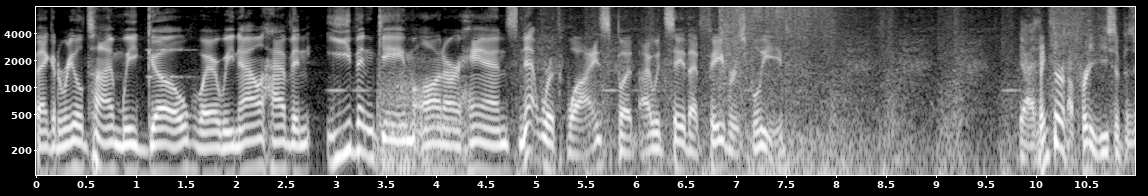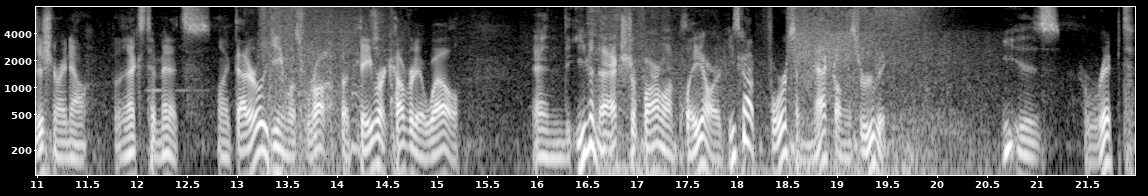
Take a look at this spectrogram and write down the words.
Back in real time we go, where we now have an even game on our hands, net worth wise, but I would say that favors bleed. Yeah, I think they're in a pretty decent position right now for the next 10 minutes. Like, that early game was rough, but they recovered it well. And even the extra farm on play hard, he's got force and neck on this Rubik. He is ripped.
